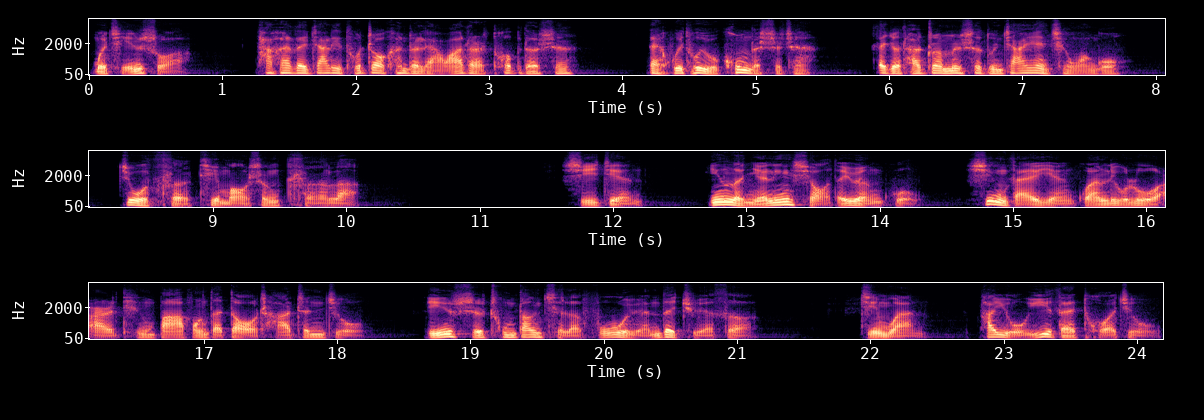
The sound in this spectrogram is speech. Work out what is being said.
母亲说：“他还在家里头照看着俩娃子，脱不得身。待回头有空的时辰，再叫他专门设顿家宴请王公。”就此替茂生辞了。席间，因了年龄小的缘故，幸仔眼观六路，耳听八方的倒茶斟酒，临时充当起了服务员的角色。今晚，他有意在驮酒。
